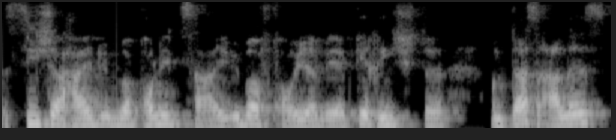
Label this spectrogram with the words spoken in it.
Sicherheit über Polizei, über Feuerwehr, Gerichte und das alles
